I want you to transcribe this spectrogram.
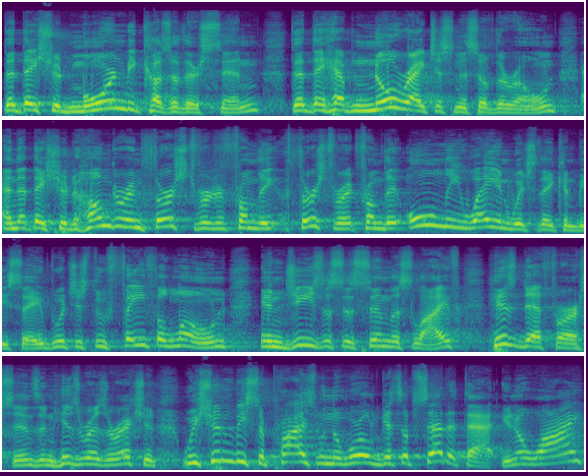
that they should mourn because of their sin, that they have no righteousness of their own, and that they should hunger and thirst for it from the thirst for it from the only way in which they can be saved, which is through faith alone in Jesus' sinless life, his death for our sins, and his resurrection, we shouldn't be surprised when the world gets upset at that. You know why?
